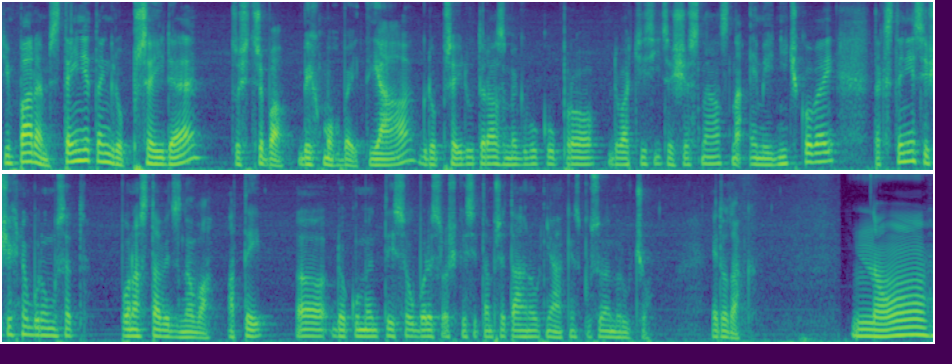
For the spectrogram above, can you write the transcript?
Tím pádem stejně ten, kdo přejde, což třeba bych mohl být já, kdo přejdu teda z MacBooku Pro 2016 na M1, tak stejně si všechno budu muset ponastavit znova. A ty uh, dokumenty, soubory, složky si tam přetáhnout nějakým způsobem ručo. Je to tak? No,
